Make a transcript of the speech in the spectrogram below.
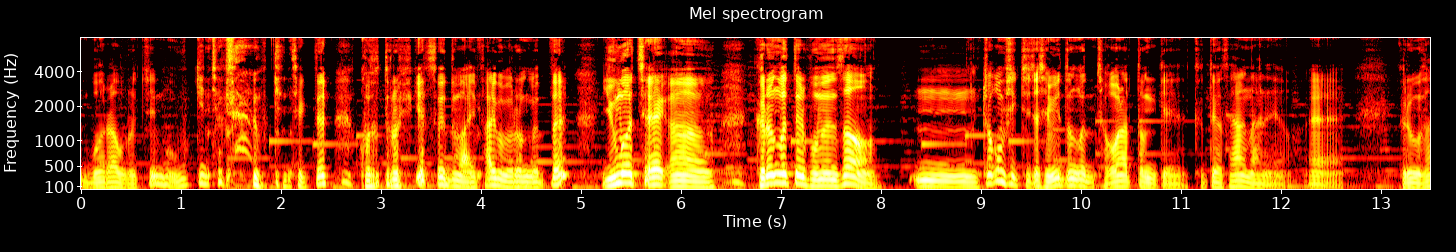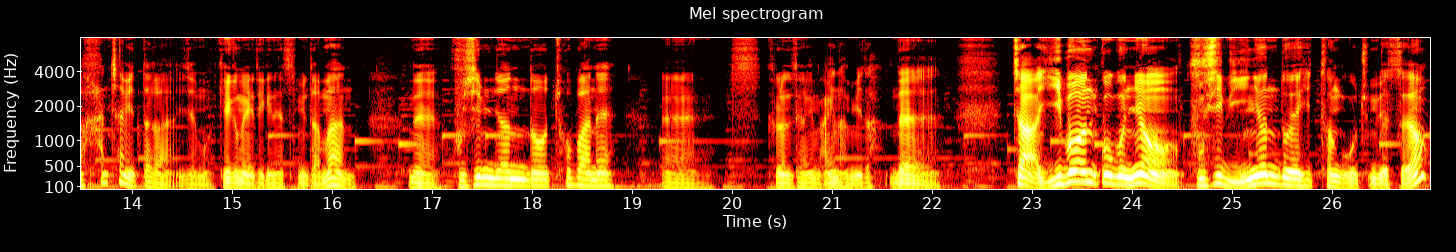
뭐라고 그러지? 뭐 웃긴 책들 웃긴 책들? 고속도로 휴게소에도 많이 팔고 그런 것들? 유머책? 어, 그런 것들 보면서 음, 조금씩 진짜 재밌던 건 적어놨던 게 그때가 생각나네요. 예. 그러고서 한참 있다가 이제 뭐 개그맨이 되긴 했습니다만 네 90년도 초반에 예, 그런 생각이 많이 납니다. 네. 자, 이번 곡은요. 92년도에 히트한 곡을 준비했어요.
